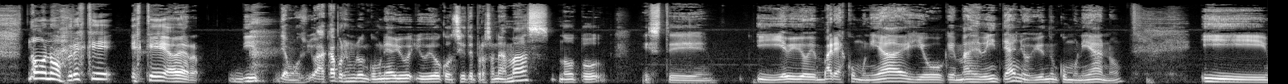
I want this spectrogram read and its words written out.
No, no, pero es que, es que, a ver, digamos, acá, por ejemplo, en comunidad yo, yo vivo con siete personas más, ¿no? Todo, este, y he vivido en varias comunidades, llevo que más de 20 años viviendo en comunidad, ¿no? Y,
